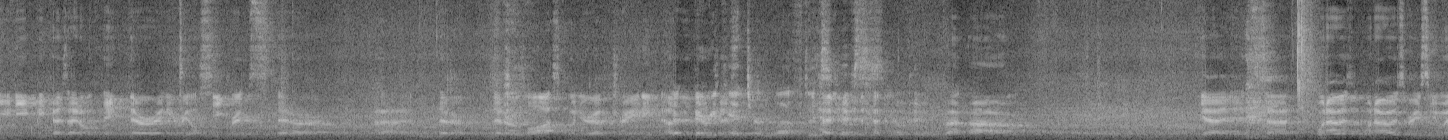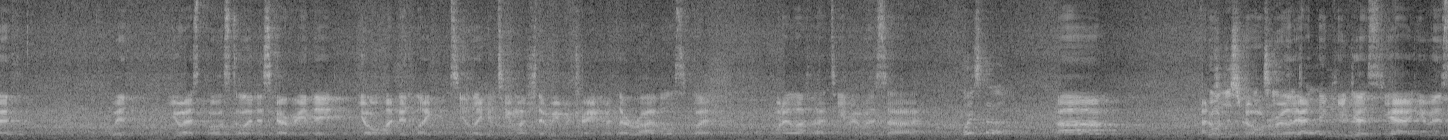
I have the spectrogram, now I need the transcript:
unique because I don't think there are any real secrets that are uh, that are that are lost when you're out training. other than Barry just- can't turn left. It's, Yeah, it's- exactly. okay. But um, yeah, it's uh, when I was when I was racing with with U.S. Postal and Discovery, they Johan didn't like to like it too much that we would train with our rivals. But when I left that team, it was uh, Why is that? um, I Was don't it just know routine really. I about think it, he or- just yeah he was.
